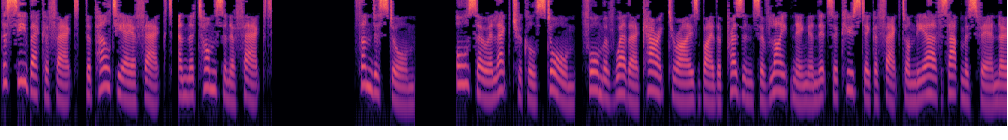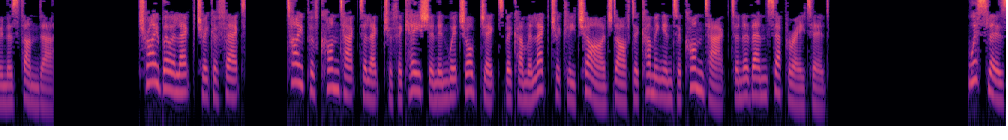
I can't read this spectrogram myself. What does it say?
the Seebeck effect, the Peltier effect, and the Thomson effect Thunderstorm also electrical storm, form of weather characterized by the presence of lightning and its acoustic effect on the Earth's atmosphere known as thunder. Triboelectric effect type of contact electrification in which objects become electrically charged after coming into contact and are then separated. Whistlers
